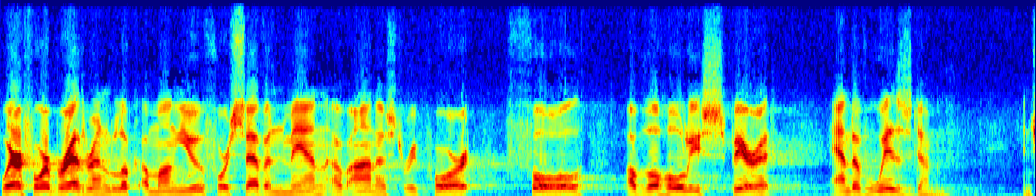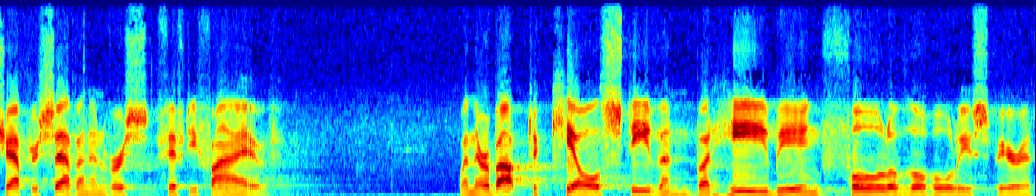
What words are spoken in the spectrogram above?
Wherefore, brethren, look among you for seven men of honest report, full of the Holy Spirit and of wisdom. In chapter 7 and verse 55, when they're about to kill Stephen, but he being full of the Holy Spirit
